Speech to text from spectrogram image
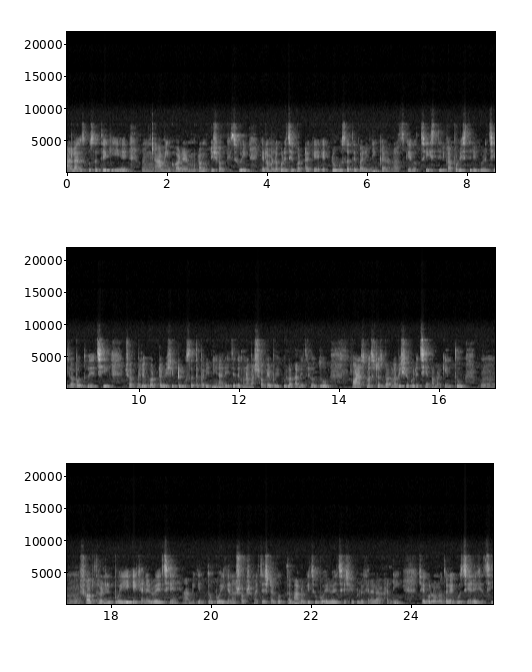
আর লাগেজ গোছাতে গিয়ে আমি ঘরের মোটামুটি সব কিছুই এলোমেলো করেছি, ঘরটাকে একটু গুছাতে পারিনি, কারণ আজকে হচ্ছে ইস্ত্রি, কাপড় ইস্ত্রি করেছি, কাপড় ধুয়েছি, সব মিলে ঘরটা বেশি একটু গুছাতে পারিনি, আর এই যে দেখুন আমার শখের বইগুলো, আমি যেহেতু অনার্স মাস্টার্স বাংলা বিষয় করেছি, আমার কিন্তু সব ধরনের বই এখানে রয়েছে, আমি কিন্তু বই কেনার সবসময় চেষ্টা করতাম, আরও কিছু বই রয়েছে সেগুলো এখানে রাখা নেই, সেগুলো অন্য জায়গায় গুছিয়ে রেখেছি,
